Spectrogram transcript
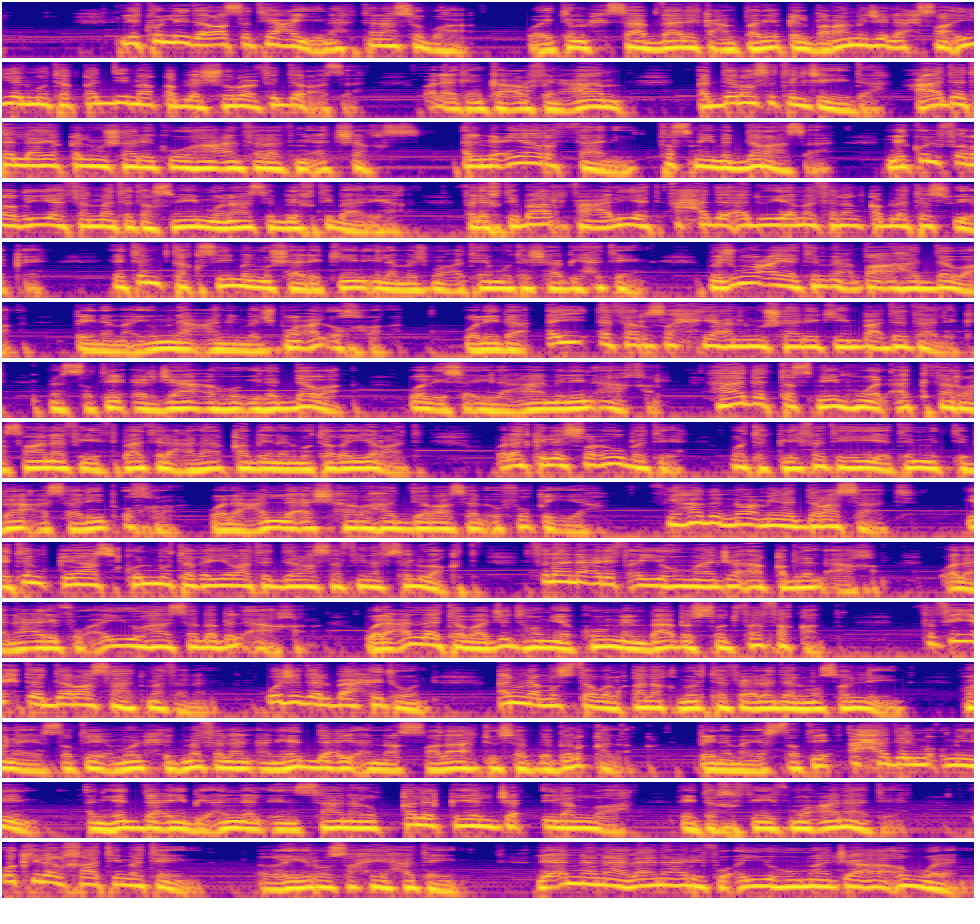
لكل دراسة عينة تناسبها. ويتم حساب ذلك عن طريق البرامج الإحصائية المتقدمة قبل الشروع في الدراسة. ولكن كعرف عام الدراسة الجيدة عادة لا يقل مشاركوها عن 300 شخص. المعيار الثاني تصميم الدراسة. لكل فرضية ثمة تصميم مناسب لاختبارها فالاختبار فعالية أحد الأدوية مثلا قبل تسويقه. يتم تقسيم المشاركين إلى مجموعتين متشابهتين. مجموعة يتم إعطائها الدواء بينما يمنع عن المجموعة الأخرى. ولذا أي أثر صحي على المشاركين بعد ذلك؟ نستطيع إرجاعه إلى الدواء. وليس إلى عامل آخر. هذا التصميم هو الأكثر رصانة في إثبات العلاقة بين المتغيرات ولكن لصعوبته وتكلفته يتم اتباع أساليب أخرى ولعل أشهرها الدراسة الأفقية. في هذا النوع من الدراسات يتم قياس كل متغيرات الدراسة في نفس الوقت فلا نعرف أيهما جاء قبل الآخر ولا نعرف أيها سبب الآخر ولعل تواجدهم يكون من باب الصدفة فقط. ففي إحدى الدراسات مثلا وجد الباحثون أن مستوى القلق مرتفع لدى المصلين هنا يستطيع ملحد مثلا أن يدعي أن الصلاة تسبب القلق بينما يستطيع أحد المؤمنين أن يدعي بأن الإنسان القلق يلجأ إلى الله لتخفيف معاناته. وكلا الخاتمتين غير صحيحتين لأننا لا نعرف أيهما جاء أولا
